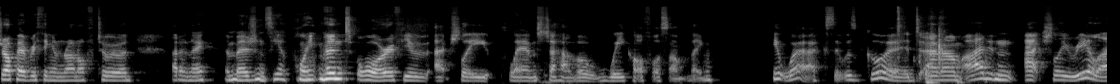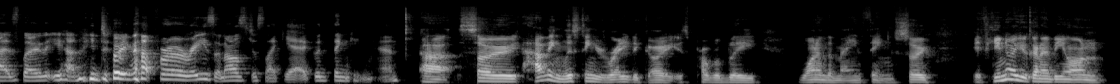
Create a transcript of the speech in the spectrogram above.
drop everything and run off to an, I don't know, emergency appointment, or if you've actually planned to have a week off or something, it works. It was good, and um, I didn't actually realize though that you had me doing that for a reason. I was just like, yeah, good thinking, man. Uh, so having listings ready to go is probably one of the main things. So if you know you're going to be on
